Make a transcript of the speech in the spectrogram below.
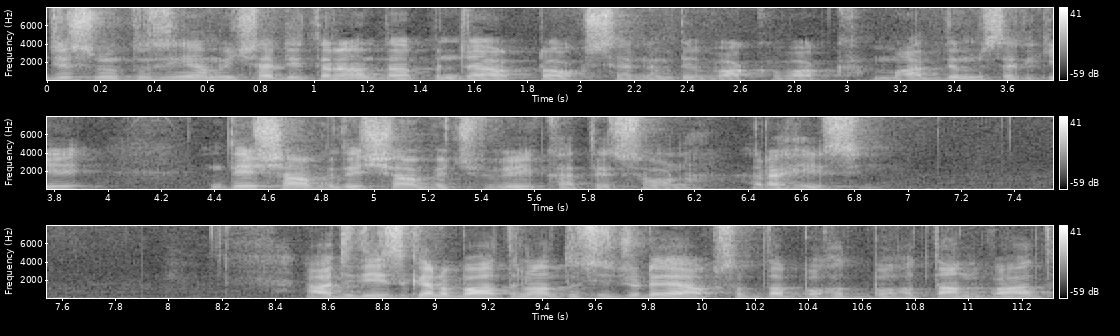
ਜਿਸ ਨੂੰ ਤੁਸੀਂ ਹਮੇਸ਼ਾ ਦੀ ਤਰ੍ਹਾਂ ਦਾ ਪੰਜਾਬ ਟਾਕ ਚੈਨਲ ਦੇ ਵੱਖ-ਵੱਖ ਮਾਧਿਅਮ ਜ਼ਰੀਏ ਦੇਸ਼ਾਂ ਵਿਦੇਸ਼ਾਂ ਵਿੱਚ ਵੇਖ ਅਤੇ ਸੁਣ ਰਹੇ ਸੀ। ਅੱਜ ਦੀ ਇਸ ਗੱਲਬਾਤ ਨਾਲ ਤੁਸੀਂ ਜੁੜੇ ਆਪ ਸਭ ਦਾ ਬਹੁਤ-ਬਹੁਤ ਧੰਨਵਾਦ।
